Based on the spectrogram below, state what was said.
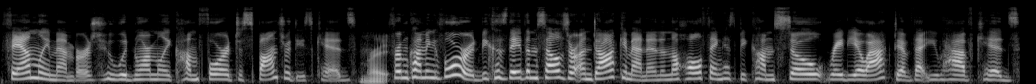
family members who would normally come forward to sponsor these kids Right. from coming forward because they themselves are undocumented and the whole thing has become so radioactive that you have kids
